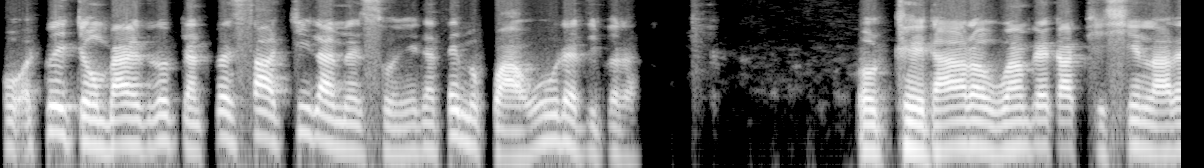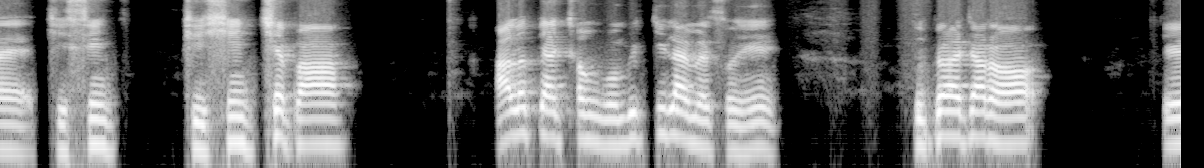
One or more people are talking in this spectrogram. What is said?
ဟိုအတွေ့အကြုံပိုင်းသူတို့ပြန်တွက်ဆကြည့်လိုက်မယ်ဆိုရင်တိတ်မကွာဘူးတဲ့ဒီပြောတာ Okay ဒါတော့ one back ကဖြည့်ရှင်းလာတဲ့ဖြည့်ရှင်းဖြည့်ရှင်းချက်ပါအားလုံးပြန်ခြုံငုံပြီးကြည့်လိုက်မယ်ဆိုရင်ဒီပြောကြတော့အဲ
